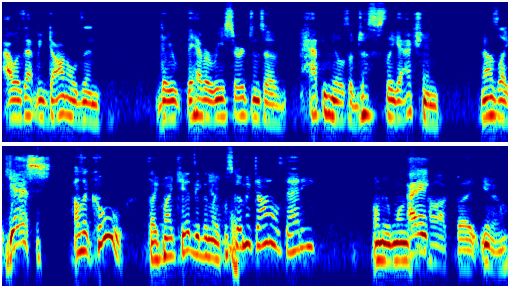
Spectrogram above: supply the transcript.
I was at McDonald's and they they have a resurgence of Happy Meals of Justice League Action, and I was like, Yes. I was like, cool. It's like my kids have been like, let's go to McDonald's, Daddy. Only one can I- talk, but you know,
